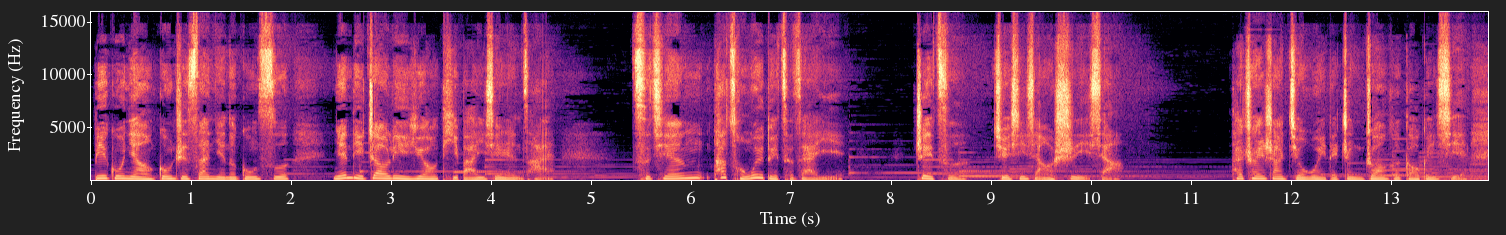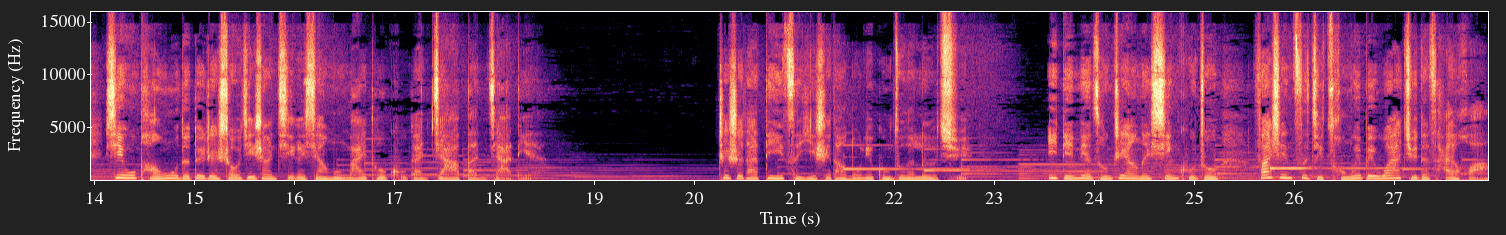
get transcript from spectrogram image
B 姑娘公职三年的公司，年底照例又要提拔一些人才，此前她从未对此在意，这次决心想要试一下。他穿上九尾的正装和高跟鞋，心无旁骛地对着手机上几个项目埋头苦干，加班加点。这是他第一次意识到努力工作的乐趣，一点点从这样的辛苦中发现自己从未被挖掘的才华。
